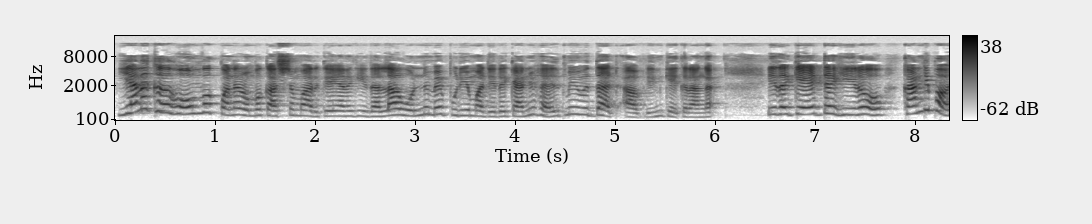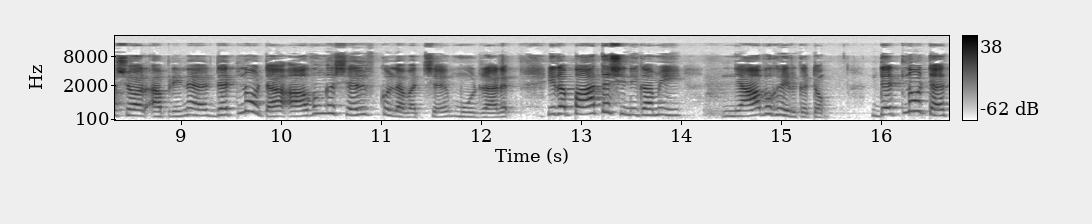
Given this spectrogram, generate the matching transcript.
எனக்கு ஹோம்ஒர்க் பண்ண ரொம்ப கஷ்டமா இருக்கு. எனக்கு இதெல்லாம் ஒண்ணுமே புரிய மாட்டேது can you help me with that அப்படின்னு கேட்குறாங்க இதை கேட்ட ஹீரோ கண்டிப்பா ஷோர் அப்படின்னு டெத் நோட்டை அவங்க ஷெல்ஃப்குள்ள வச்சு மூடுறாரு. இதை பார்த்த ஷினிகாமி ஞாபகம் இருக்கட்டும். டெத் நோட்டை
